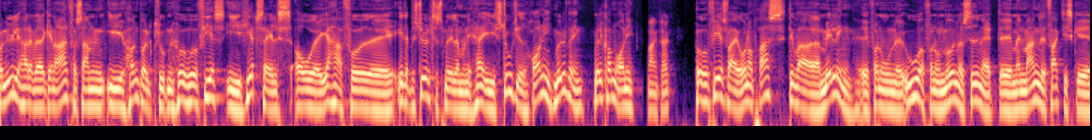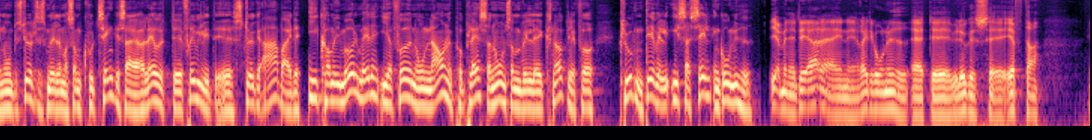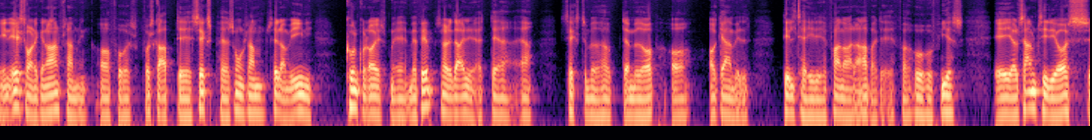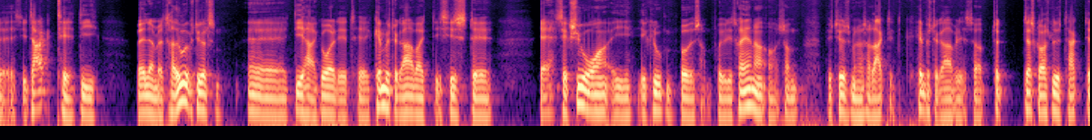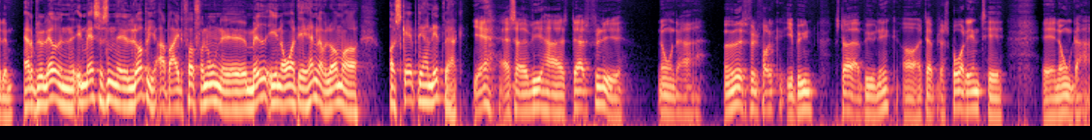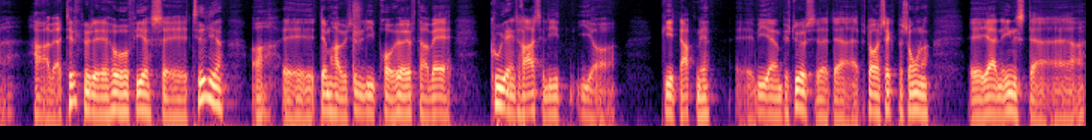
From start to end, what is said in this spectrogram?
For nylig har der været generalforsamling i håndboldklubben HH80 i Hirtshals, og øh, jeg har fået øh, et af bestyrelsesmedlemmerne her i studiet, Ronny Mølving. Velkommen, Ronny. Mange tak. HH80 var jo under pres. Det var meldingen øh, for nogle uger, for nogle måneder siden, at man manglede faktisk nogle bestyrelsesmedlemmer, som kunne tænke sig at lave et frivilligt stykke arbejde. I er kommet i mål med det. I har fået nogle navne på plads, og nogen, som vil knokle for klubben. Det er vel i sig selv en god nyhed? Jamen, det er da en rigtig god nyhed, at vi lykkes efter en ekstraordinær generalforsamling og få, få skabt uh, seks personer sammen, selvom vi egentlig kun kunne nøjes med, med fem, så er det dejligt, at der er seks, der møder op, der møder op og, og gerne vil deltage i det fremadrettede arbejde for HH80. Uh, øh, jeg vil samtidig også uh, sige tak til de medlemmer, der træder ud af bestyrelsen. Uh, de har gjort et uh, kæmpe stykke arbejde de sidste uh, ja, 6-7 år i, i klubben, både som frivillig træner og som bestyrelsesmedlemmer, har lagt et kæmpe stykke arbejde. Så, så der skal også lyde tak til dem. Er der blevet lavet en, en masse sådan uh, lobbyarbejde for at få nogen uh, med ind over? Det handler vel om at, at skabe det her netværk? Ja, altså vi har, der er selvfølgelig nogen, der man møder selvfølgelig folk i byen, større af byen, ikke? og der bliver spurgt ind til uh, nogen, der har været tilknyttet HH80 uh, tidligere, og uh, dem har vi selvfølgelig lige prøvet at høre efter, hvad kunne jeg interesse lige i at give et nap med. Uh, vi er en bestyrelse, der består af seks personer, Øh, jeg er den eneste, der er,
